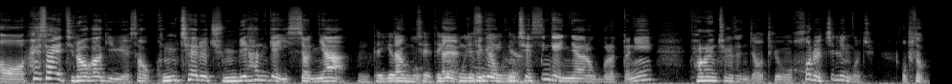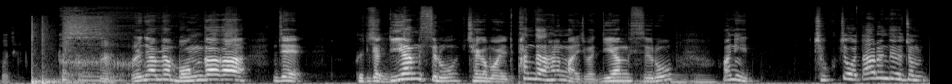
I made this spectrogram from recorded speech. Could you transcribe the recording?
어 회사에 들어가기 위해서 공채를 준비한 게 있었냐? 음, 대기업 라고, 공채, 대기업 네, 공채 쓴게 있냐? 공채 쓴 게 있냐라고 물었더니 변호인 측에서 이제 어떻게 보면 허를 찔린 거죠. 없었거든. 네. 왜냐하면 뭔가가 이제 그치. 그러니까 뉘앙스로 제가 뭐 판단하는 건 아니지만 뉘앙스로 음, 아니 적극적으로 다른 데도 좀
